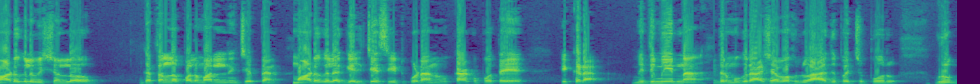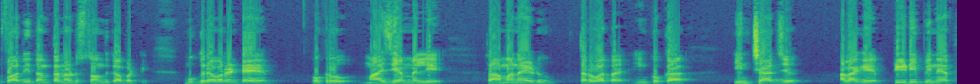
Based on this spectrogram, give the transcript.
మాడుగుల విషయంలో గతంలో పలుమార్లు నేను చెప్పాను. మాడుగుల గెలిచే సీటు కూడాను కాకపోతే ఇక్కడ మితిమీరిన ఇద్దరు ముగ్గురు ఆశావహులు ఆధిపత్య పోరు గ్రూప్ వార్ ఇదంతా నడుస్తోంది కాబట్టి. ముగ్గురు ఎవరంటే ఒకరు మాజీ ఎమ్మెల్యే రామానాయుడు తర్వాత ఇంకొక ఇన్ఛార్జ్ అలాగే టీడీపీ నేత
